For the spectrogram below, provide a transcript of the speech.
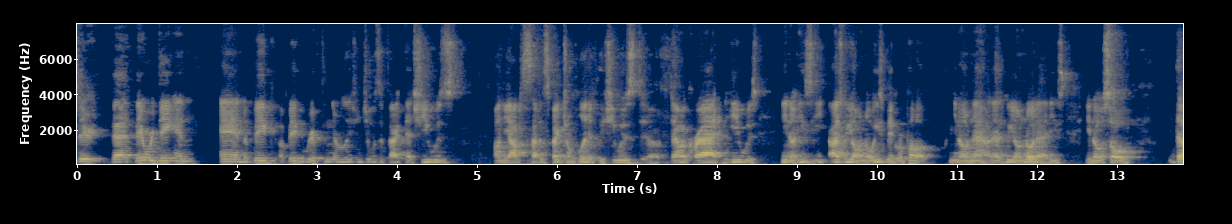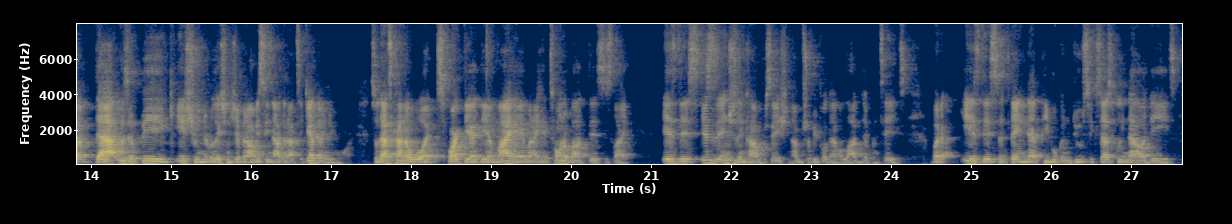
they, that they were dating, and a big a big rift in their relationship was the fact that she was on the opposite side of the spectrum politically. She was a Democrat, and he was, you know, he's he, as we all know, he's big Repub. You know, now as we all know that he's, you know, so the that was a big issue in the relationship, and obviously now they're not together anymore. So that's kind of what sparked the idea in my head when I hear Tone about this. Is like, is this this is an interesting conversation? I'm sure people are gonna have a lot of different takes, but is this a thing that people can do successfully nowadays?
